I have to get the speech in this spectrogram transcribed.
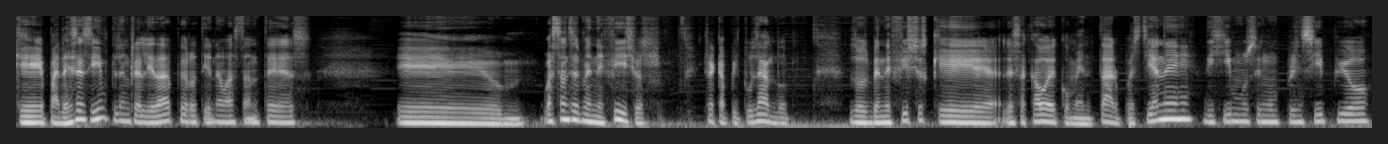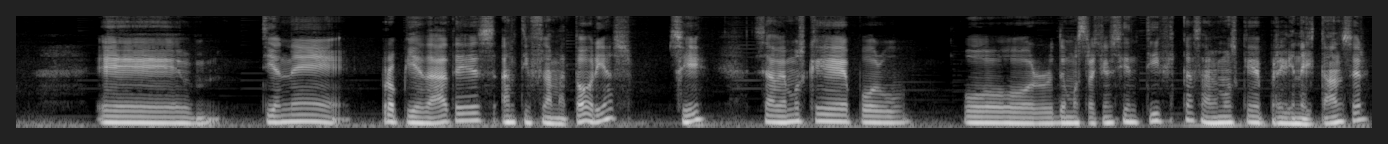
Que parece simple en realidad, pero tiene bastantes, eh, bastantes beneficios. Recapitulando, los beneficios que les acabo de comentar, pues tiene, dijimos en un principio, eh, tiene propiedades antiinflamatorias, ¿sí? Sabemos que por, por demostración científica, sabemos que previene el cáncer,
